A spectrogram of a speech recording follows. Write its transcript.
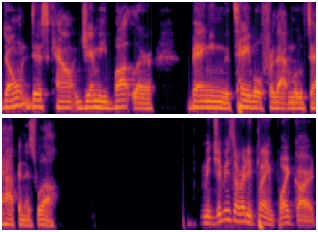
don't discount Jimmy Butler banging the table for that move to happen as well I mean, Jimmy's already playing point guard.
